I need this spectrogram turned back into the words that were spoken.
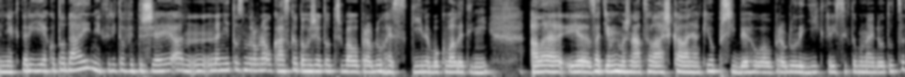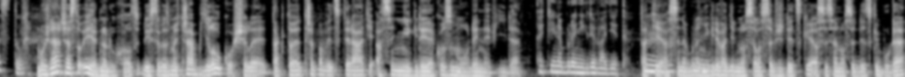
některý jako to dají, některý to vydržej a není to zrovna ukázka toho, že je to třeba opravdu hezký nebo kvalitní, ale je zatím možná celá škála nějakého příběhu a opravdu lidí, kteří si k tomu najdou tu cestu. Možná často i jednoduchost, když si vezmeš třeba bílou košili, tak to je třeba věc, která ti asi nikdy jako z módy nevíde. Ta ti nebude nikdy vadit. Ta ti hmm. asi nebude hmm. nikdy vadit, nosila se vždycky, asi se nosit vždycky bude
